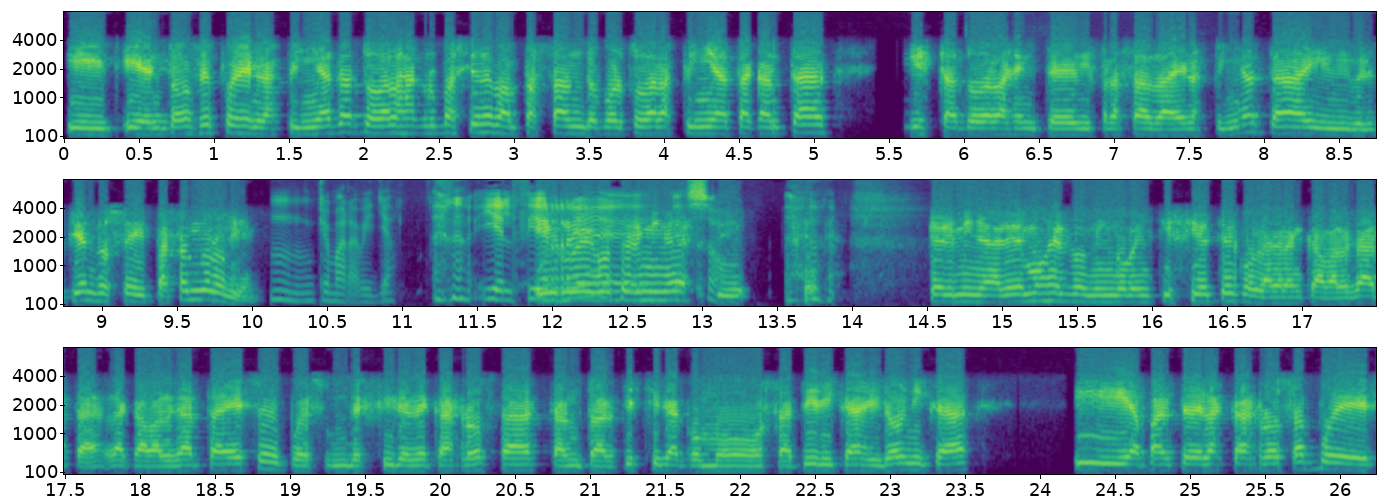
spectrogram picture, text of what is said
y, y entonces, pues en las piñatas, todas las agrupaciones van pasando por todas las piñatas a cantar y está toda la gente disfrazada en las piñatas y divirtiéndose y pasándolo bien. qué maravilla. y el cierre. Y luego termina, terminaremos el domingo 27 con la gran cabalgata. La cabalgata es pues un desfile de carrozas, tanto artísticas como satíricas, irónicas. Y aparte de las carrozas, pues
